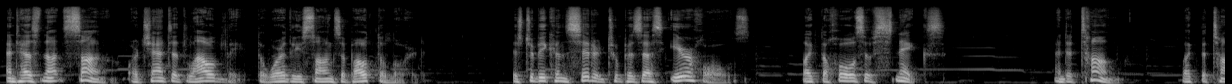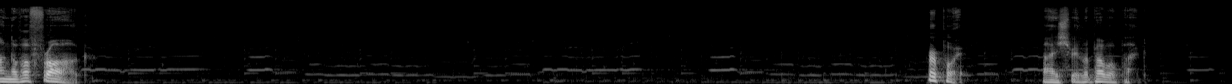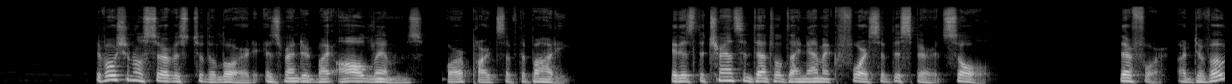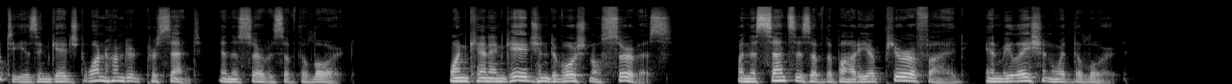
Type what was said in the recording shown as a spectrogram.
and has not sung or chanted loudly the worthy songs about the Lord, is to be considered to possess ear holes like the holes of snakes, and a tongue like the tongue of a frog. Purport by Srila Prabhupada. Devotional service to the Lord is rendered by all limbs or parts of the body. It is the transcendental dynamic force of the spirit soul. Therefore, a devotee is engaged 100% in the service of the Lord. One can engage in devotional service when the senses of the body are purified in relation with the Lord,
